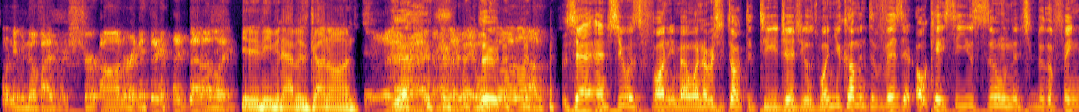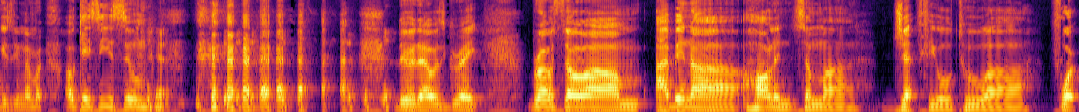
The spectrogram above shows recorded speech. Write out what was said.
I don't even know if I had my shirt on or anything like that. I was like, He didn't even have his gun on. yeah, right? I was like, wait, what's Dude. going on? She- and she was funny, man. Whenever she talked to TJ, she goes, "When you coming to visit? Okay, see you soon." And she do the fingers. Remember? Okay, see you soon. Dude, that was great, bro. So, um, I've been uh hauling some uh jet fuel to uh Fort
